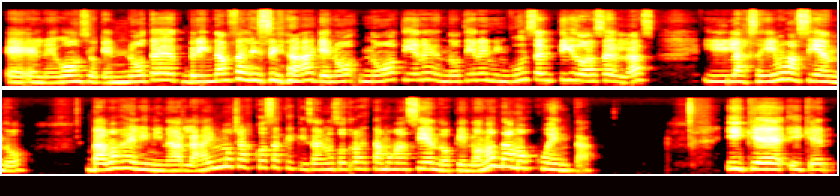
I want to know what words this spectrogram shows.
eh, el negocio, que no te brindan felicidad, que no, no, tiene, no tiene ningún sentido hacerlas y las seguimos haciendo. Vamos a eliminarlas. Hay muchas cosas que quizás nosotros estamos haciendo que no nos damos cuenta y que, y que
